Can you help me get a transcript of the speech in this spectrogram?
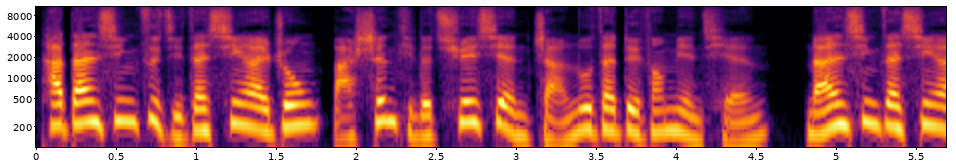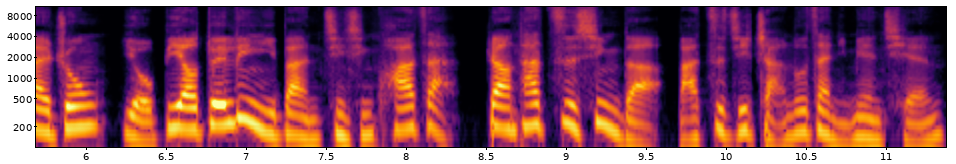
她担心自己在性爱中把身体的缺陷展露在对方面前。男性在性爱中有必要对另一半进行夸赞，让他自信的把自己展露在你面前，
